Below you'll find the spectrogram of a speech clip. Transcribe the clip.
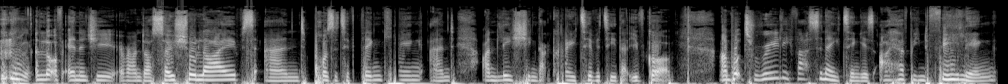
a lot of energy around our social lives and positive thinking and unleashing that creativity that you've got. And what's really fascinating is I have been feeling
